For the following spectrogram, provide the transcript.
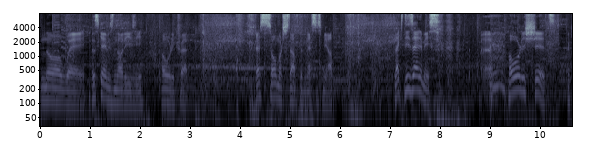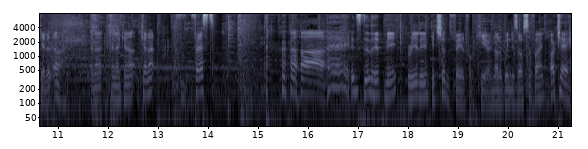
no way. This game is not easy. Holy crap. There's so much stuff that messes me up. Like these enemies. Holy shit. Okay, let uh, can I can I can I can I F fast? it still hit me. Really? It shouldn't fail from here. Now the wind is also fine. Okay,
